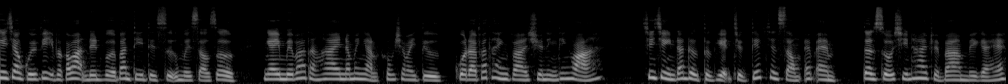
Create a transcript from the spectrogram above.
kính chào quý vị và các bạn đến với bản tin thời sự 16 giờ ngày 13 tháng 2 năm 2024 của Đài Phát thanh và Truyền hình Thanh Hóa. Chương trình đang được thực hiện trực tiếp trên sóng FM tần số 92,3 MHz.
